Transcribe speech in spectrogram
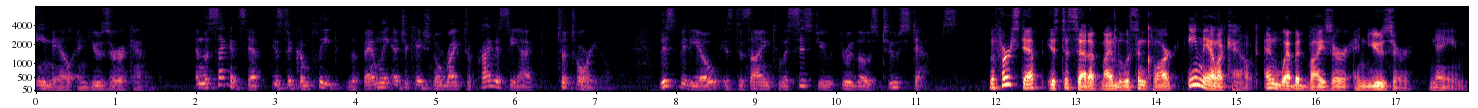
email and user account. And the second step is to complete the Family Educational Right to Privacy Act tutorial. This video is designed to assist you through those two steps. The first step is to set up my Lewis and Clark email account and WebAdvisor and user name.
